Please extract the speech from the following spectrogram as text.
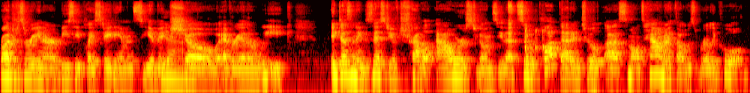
Rogers Arena or BC Place Stadium and see a big yeah. show every other week. It doesn't exist. You have to travel hours to go and see that. So to plop that into a, a small town, I thought was really cool.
